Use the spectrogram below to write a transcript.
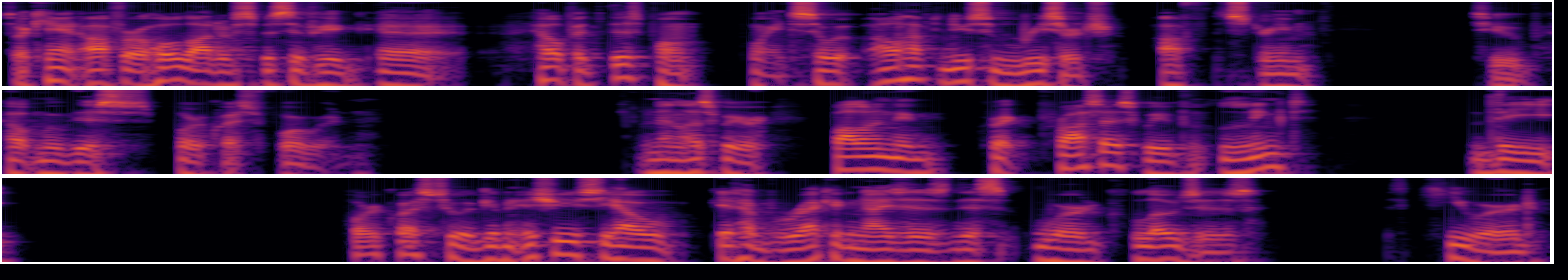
So I can't offer a whole lot of specific uh, help at this point. So I'll have to do some research off the stream to help move this pull request forward. And unless we're following the correct process, we've linked the pull request to a given issue. See how GitHub recognizes this word closes, this keyword,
